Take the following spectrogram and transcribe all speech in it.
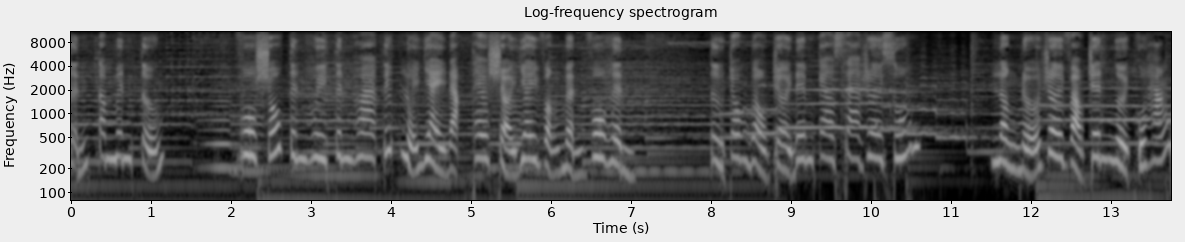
Tĩnh tâm minh tưởng. Vô số tinh huy tinh hoa tiếp lũy dày đặt theo sợi dây vận mệnh vô hình. Từ trong bầu trời đêm cao xa rơi xuống. Lần nữa rơi vào trên người của hắn.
